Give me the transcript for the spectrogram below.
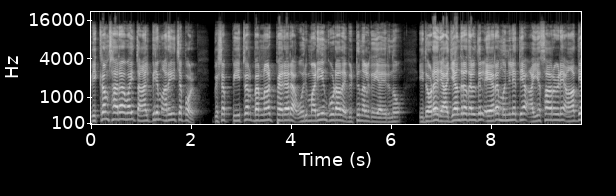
വിക്രം സാരാഭായി താൽപ്പര്യം അറിയിച്ചപ്പോൾ ബിഷപ്പ് പീറ്റർ ബെർണാഡ് പെരേര ഒരു മടിയും കൂടാതെ വിട്ടു നൽകുകയായിരുന്നു ഇതോടെ രാജ്യാന്തര തലത്തിൽ ഏറെ മുന്നിലെത്തിയ ഐ എസ് ആർഒയുടെ ആദ്യ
